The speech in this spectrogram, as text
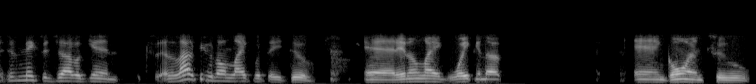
it just makes the job again. A lot of people don't like what they do, and they don't like waking up and going to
